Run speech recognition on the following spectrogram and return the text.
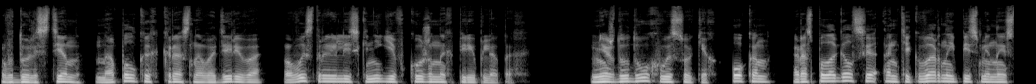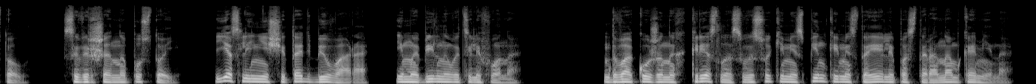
Вдоль стен на полках красного дерева выстроились книги в кожаных переплетах. Между двух высоких окон располагался антикварный письменный стол, совершенно пустой, если не считать бювара и мобильного телефона. Два кожаных кресла с высокими спинками стояли по сторонам камина,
